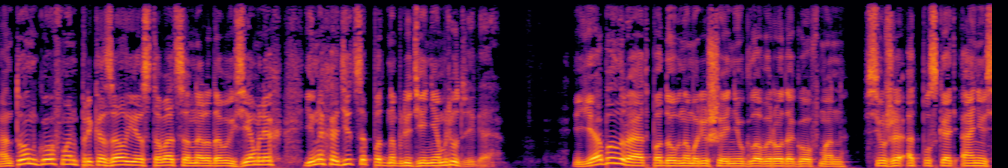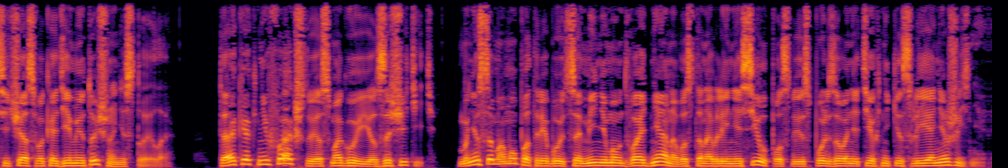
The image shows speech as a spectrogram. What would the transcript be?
Антон Гофман приказал ей оставаться на родовых землях и находиться под наблюдением Людвига. Я был рад подобному решению главы рода Гофман. Все же отпускать Аню сейчас в академию точно не стоило. Так как не факт, что я смогу ее защитить. Мне самому потребуется минимум два дня на восстановление сил после использования техники слияния жизни.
